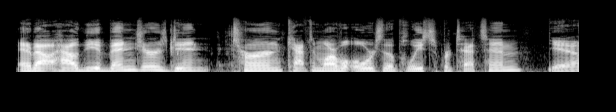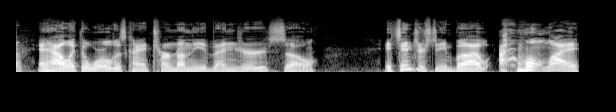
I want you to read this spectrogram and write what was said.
and about how the Avengers didn't turn Captain Marvel over to the police to protect him, yeah. and how like the world is kind of turned on the Avengers. So it's interesting, but I, I won't lie.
